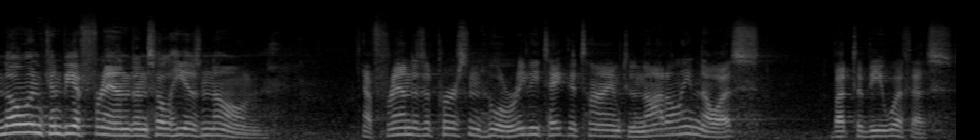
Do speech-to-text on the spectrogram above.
No one can be a friend until he is known. A friend is a person who will really take the time to not only know us, but to be with us.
